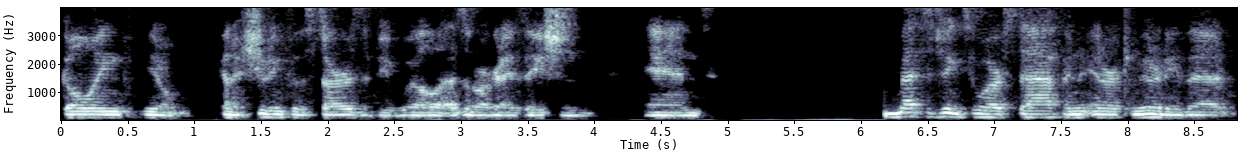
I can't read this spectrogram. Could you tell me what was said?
going, you know, kind of shooting for the stars, if you will, as an organization, and messaging to our staff and, and our community that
